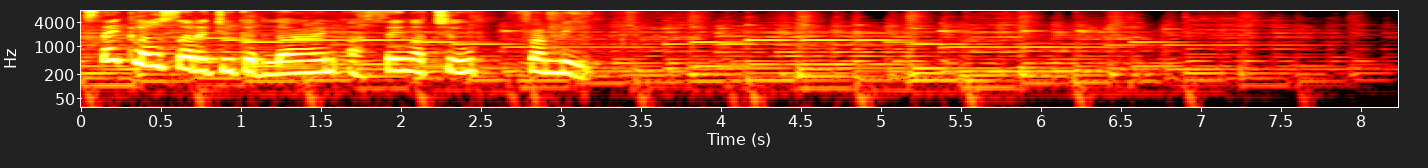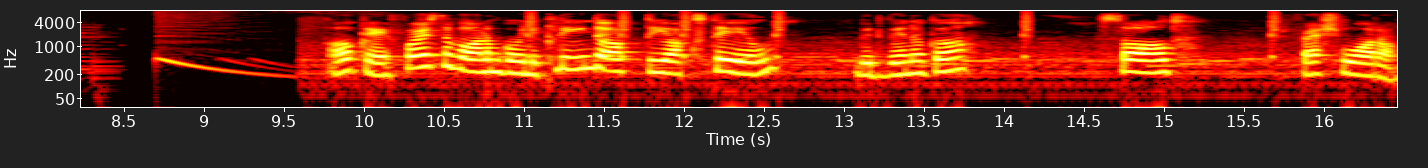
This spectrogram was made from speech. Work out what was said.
Stay close so that you could learn a thing or two from me. Okay, first of all, I'm going to clean the, the oxtail with vinegar, salt, fresh water.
